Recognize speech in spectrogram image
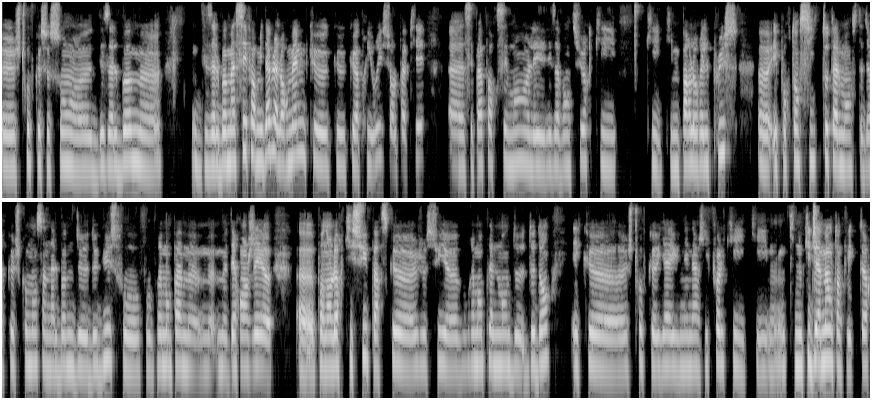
Euh, je trouve que ce sont euh, des albums, euh, des albums assez formidables, alors même que, que, que a priori sur le papier, euh, c'est pas forcément les, les aventures qui, qui, qui, me parleraient le plus. et pourtant, si, totalement. C'est-à-dire que je commence un album de, de Gus, faut, faut vraiment pas me, me, me déranger pendant l'heure qui suit parce que je suis vraiment pleinement de, dedans et que euh, je trouve qu'il y a une énergie folle qui, qui, nous quitte jamais en tant que lecteur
